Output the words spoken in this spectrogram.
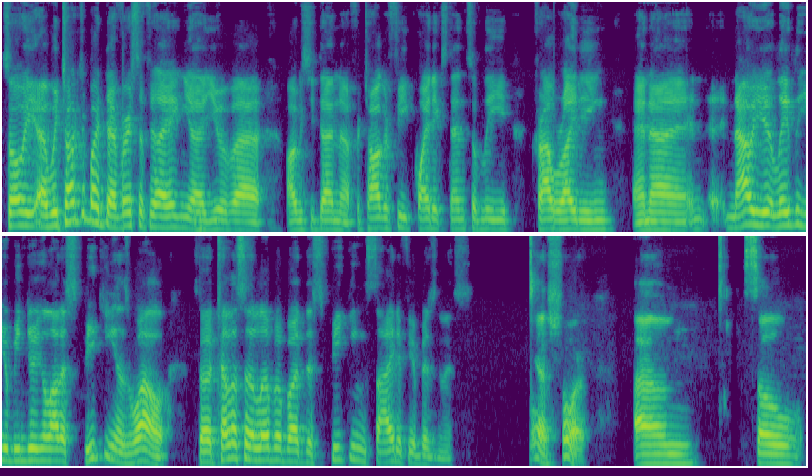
So uh, we talked about diversifying. Uh, you've uh, obviously done uh, photography quite extensively, travel writing, and, uh, and now you lately you've been doing a lot of speaking as well. So tell us a little bit about the speaking side of your business. Yeah, sure. Um, so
